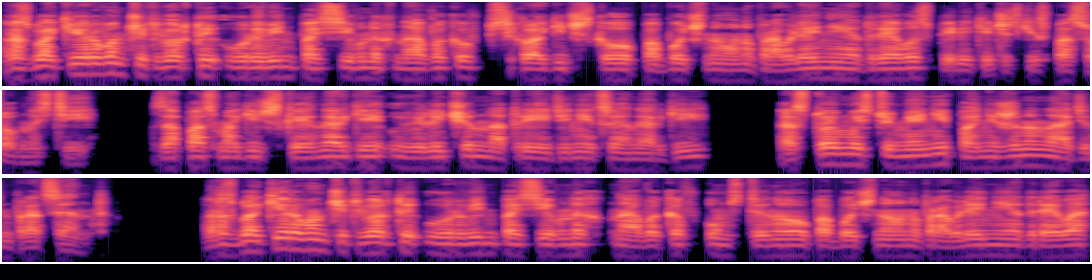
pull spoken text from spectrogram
Разблокирован четвертый уровень пассивных навыков психологического побочного направления древа спиритических способностей. Запас магической энергии увеличен на 3 единицы энергии, а стоимость умений понижена на 1%. Разблокирован четвертый уровень пассивных навыков умственного побочного направления древа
